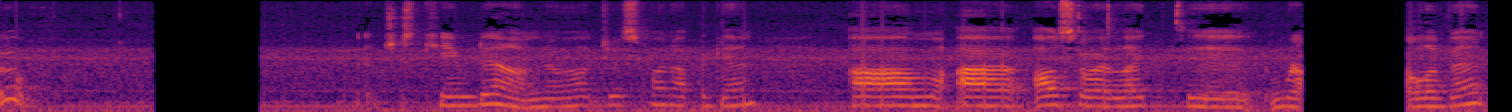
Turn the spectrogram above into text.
Ooh. It just came down. No, it just went up again. Um, uh, also, I like the relevant.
